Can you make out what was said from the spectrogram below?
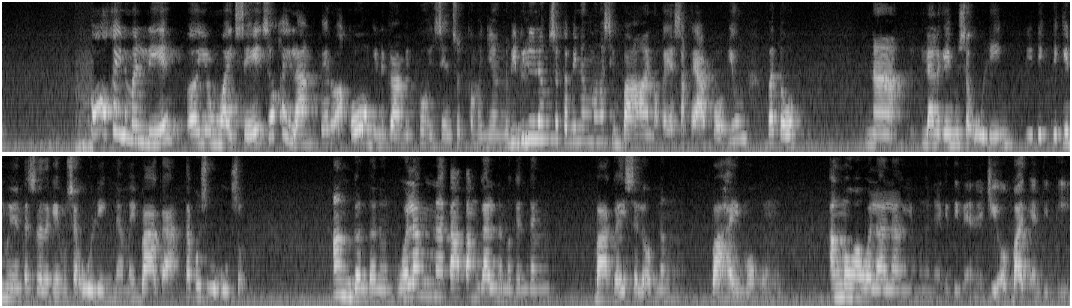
O okay naman, Lynn, o yung white sage, okay lang. Pero ako, ang ginagamit ko, incense at kamanyang, nabibili lang sa tabi ng mga simbahan o kaya sa Quiapo, yung bato na ilalagay mo sa uling, didikdikin mo yun, tapos lalagay mo sa uling na may baga, tapos uusok Ang ganda nun. Walang natatanggal na magandang bagay sa loob ng bahay mo kung ang mawawala lang yung mga negative energy o bad entity.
